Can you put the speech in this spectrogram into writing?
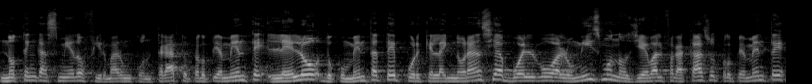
no tengas miedo a firmar un contrato propiamente, léelo, documentate, porque la ignorancia, vuelvo a lo mismo, nos lleva al fracaso propiamente.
